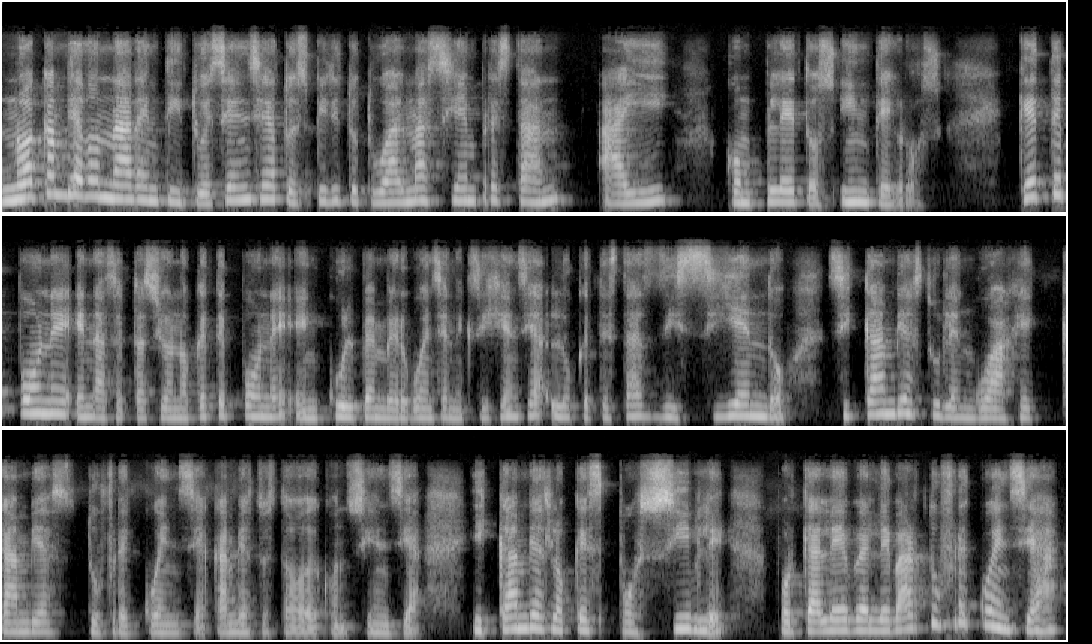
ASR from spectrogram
No, ha cambiado nada en ti, tu esencia, tu espíritu, tu alma siempre están ahí completos, íntegros. ¿Qué te pone en aceptación o qué te pone en culpa, en vergüenza, en exigencia? Lo que te estás diciendo. Si cambias tu lenguaje, cambias tu frecuencia, cambias tu estado de conciencia y cambias lo que es posible, porque al elevar tu frecuencia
